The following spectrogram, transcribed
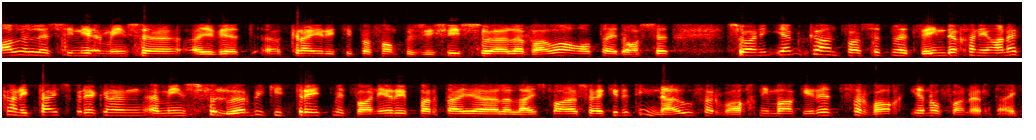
al hulle senior mense, uh, jy weet, uh, kry hierdie tipe van posisies. So hulle wou haar altyd daar sit. So aan die een kant was dit noodwendig, aan die ander kant die tydspreking, 'n mens verloor bietjie tred met wanneer die partye hulle lys verander. So ek het dit nie nou verwag nie, maar ek het dit verwag een of ander tyd.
